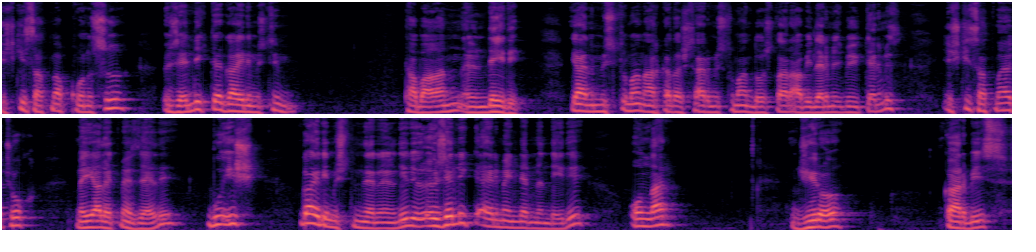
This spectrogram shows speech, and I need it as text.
içki satmak konusu özellikle gayrimüslim tabağının elindeydi. Yani Müslüman arkadaşlar, Müslüman dostlar, abilerimiz, büyüklerimiz içki satmaya çok meyal etmezlerdi. Bu iş gayrimüslimlerin elindeydi. Özellikle Ermenilerin elindeydi. Onlar Ciro, Garbis,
